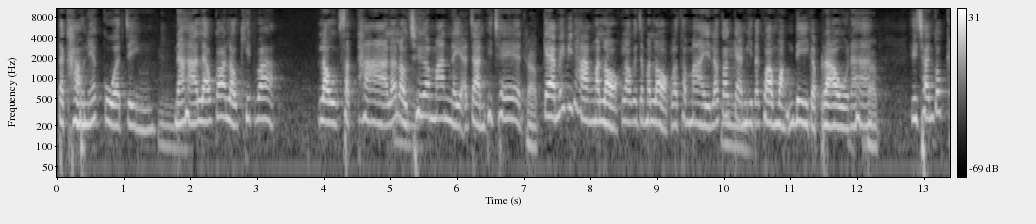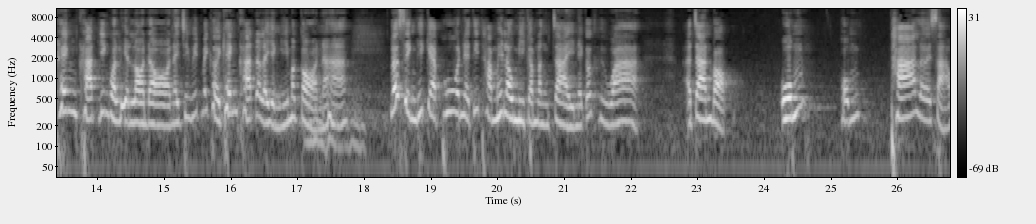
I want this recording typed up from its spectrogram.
แต่ข่าวเนี้ยกลัวจริงอืม นะคะแล้วก็เราคิดว่า เราศรัทธาแล้วเราเชื่อมั่นในอาจารย์พิเชษฐ์ครับแกไม่มีทางมาหลอกเราก็จะมาหลอกเราทำไม แล้วก็อืมแกมีแต่ความหวังดีกับเรานะคะครับ ดิฉันก็เคร่งครัดยิ่งกว่าเรียนรอดอในชีวิตไม่เคยเคร่งครัดอะไรอย่างนี้มาก่อนนะคะแล้วสิ่งที่แกพูดเนี่ยที่ทำให้เรามีกำลังใจเนี่ยก็คือว่า อาจารย์บอกอุ๋มผมท้าเลยสาม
